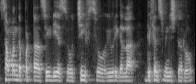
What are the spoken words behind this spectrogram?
ಸಂಬಂಧಪಟ್ಟ ಸಿ ಡಿ ಎಸ್ಸು ಚೀಫ್ಸು ಇವರಿಗೆಲ್ಲ defence minister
